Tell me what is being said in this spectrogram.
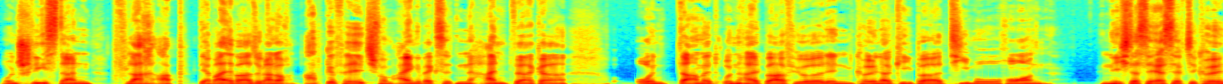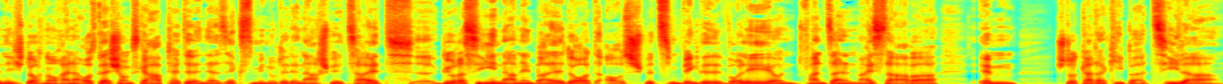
und schließt dann flach ab. Der Ball war sogar noch abgefälscht vom eingewechselten Handwerker und damit unhaltbar für den Kölner Keeper Timo Horn. Nicht, dass der erste FC Köln nicht doch noch eine Ausgleichschance gehabt hätte in der sechsten Minute der Nachspielzeit. Gyrassi nahm den Ball dort aus spitzem Winkel Volley und fand seinen Meister aber im Stuttgarter Keeper Zieler.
